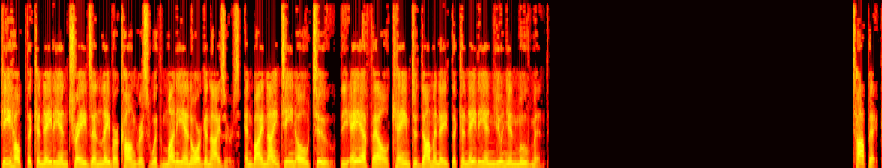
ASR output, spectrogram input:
He helped the Canadian Trades and Labour Congress with money and organisers, and by 1902, the AFL came to dominate the Canadian union movement. Topic:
